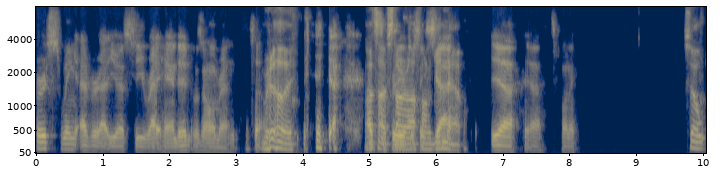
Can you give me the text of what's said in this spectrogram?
first swing ever at USC right-handed was a home run. So really? yeah. That's, how a I started off on a good note. Yeah, yeah, it's funny. So,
